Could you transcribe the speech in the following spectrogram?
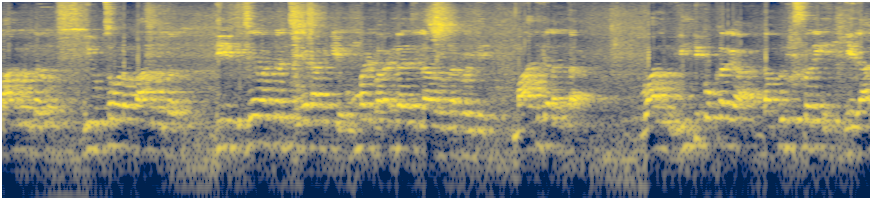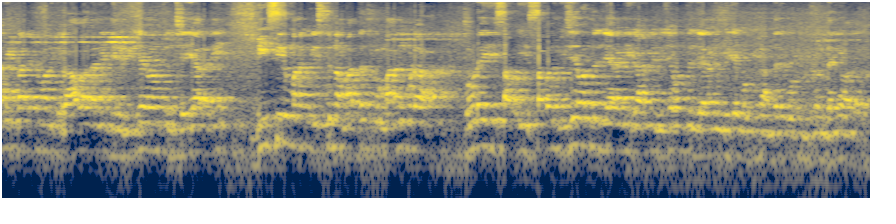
పాల్గొంటారు ఈ ఉత్సవంలో పాల్గొంటారు. దీన్ని విజయవంతం చేయడానికి ఉమ్మడి వరంగల్ జిల్లాలో ఉన్నటువంటి మాదిగలంతా వాళ్ళు ఇంటికి ఒక్కరుగా డబ్బు తీసుకొని ఈ ర్యాలీ కార్యక్రమానికి రావాలని దీన్ని విజయవంతం చేయాలని బీసీలు మనకు ఇస్తున్న మద్దతుకు మనం కూడా తోడై ఈ సభ ఈ సభను విజయవంతం చేయాలని ఈ ర్యాలీని విజయవంతం చేయాలని మీడియా ముఖ్యంగా అందరికీ కోరుకుంటున్నాం. ధన్యవాదాలు.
